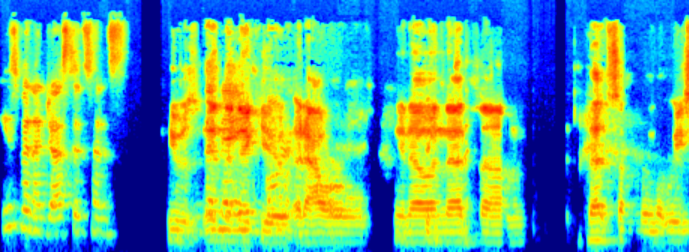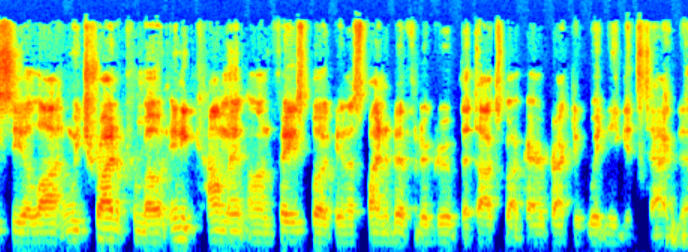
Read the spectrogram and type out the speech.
he's been adjusted since he was the in the NICU an hour old, you know, and that's um that's something that we see a lot, and we try to promote any comment on Facebook in a spina bifida group that talks about chiropractic. Whitney gets tagged in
